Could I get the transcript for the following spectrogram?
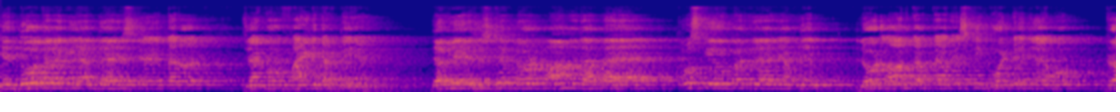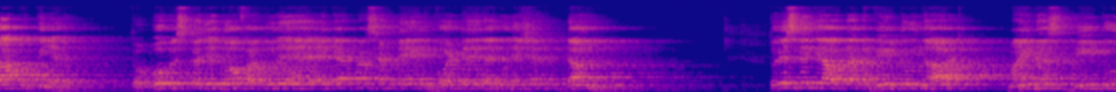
ये दो तरह की जो है, इसके अंदर जो है वो फाइंड करते हैं। जब ये रजिस्टर लोड ऑन हो जाता है तो उसके ऊपर जो है, हम ये लोड ऑन करते हैं तो इसकी वोल्टेज जो है वो ड्रॉप होती है। तो वो इसका ये दो फार्मूले हैं, एक है परसेंटेज वोल्टेज रेगुलेशन डाउन तो इसमें क्या होता है B two not minus B two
